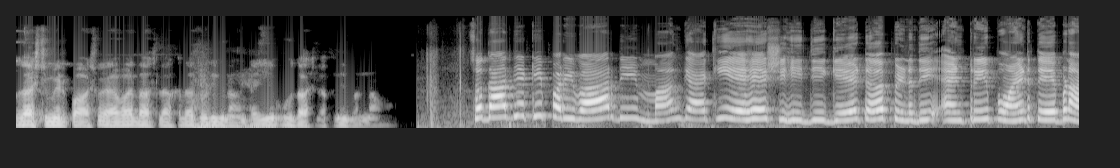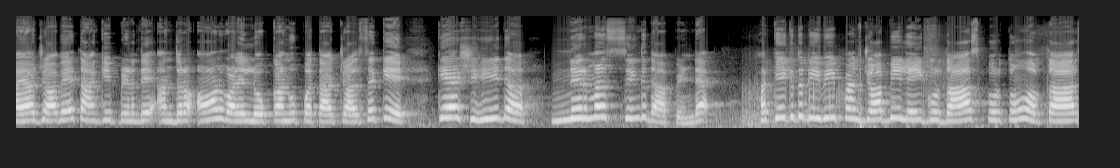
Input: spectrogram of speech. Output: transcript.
ਉਹਦਾ ਐਸਟੀਮੇਟ ਪਾਸ ਹੋਇਆ ਵਾ 10 ਲੱਖ ਦਾ ਤੇ ਉਹਦੀ ਗ੍ਰਾਂਟ ਆਈ ਹੈ ਉਹ 10 ਲੱਖ ਨਹੀਂ ਬਣਨਾ ਸੋ ਦੱਸਦੀਏ ਕਿ ਪਰਿਵਾਰ ਦੀ ਮੰਗ ਹੈ ਕਿ ਇਹ ਸ਼ਹੀਦੀ ਗੇਟ ਪਿੰਡ ਦੀ ਐਂਟਰੀ ਪੁਆਇੰਟ ਤੇ ਬਣਾਇਆ ਜਾਵੇ ਤਾਂ ਕਿ ਪਿੰਡ ਦੇ ਅੰਦਰ ਆਉਣ ਵਾਲੇ ਲੋਕਾਂ ਨੂੰ ਪਤਾ ਚੱਲ ਸਕੇ ਕਿ ਇਹ ਸ਼ਹੀਦ ਨਿਰਮਲ ਸਿੰਘ ਦਾ ਪਿੰਡ ਹੈ। ਹਕੀਕਤ ਟੀਵੀ ਪੰਜਾਬੀ ਲਈ ਗੁਰਦਾਸਪੁਰ ਤੋਂ ਅਵਤਾਰ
